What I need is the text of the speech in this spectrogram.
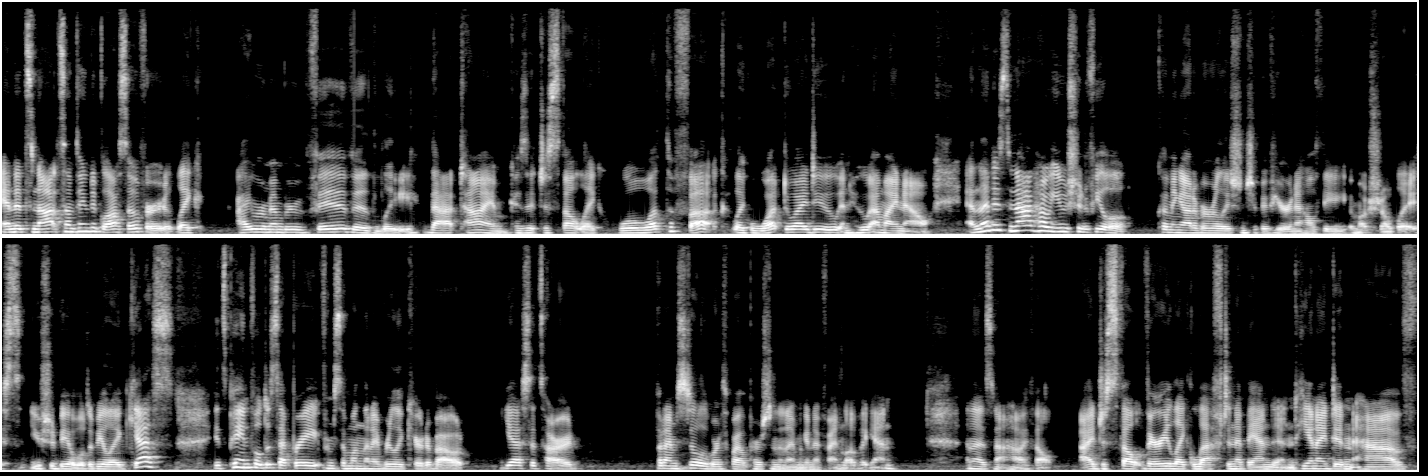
and it's not something to gloss over. Like I remember vividly that time because it just felt like, well, what the fuck? Like, what do I do and who am I now? And that is not how you should feel coming out of a relationship if you're in a healthy emotional place. You should be able to be like, yes, it's painful to separate from someone that I've really cared about. Yes, it's hard, but I'm still a worthwhile person and I'm going to find love again. And that's not how I felt. I just felt very like left and abandoned. He and I didn't have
